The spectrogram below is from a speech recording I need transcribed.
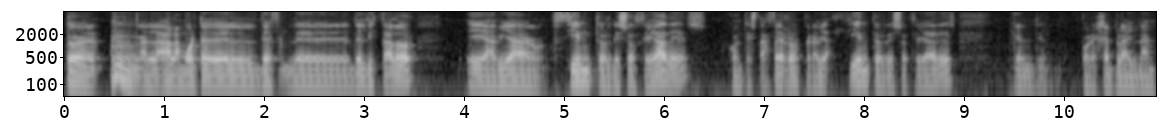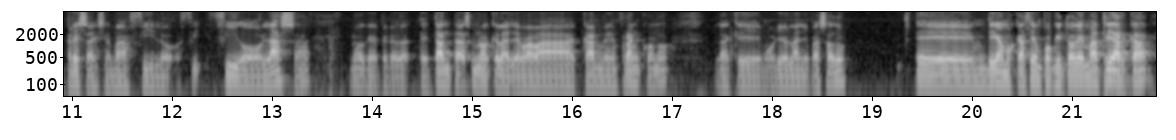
a la, muerte del, del dictador, eh, había cientos de sociedades, con testaferros, pero había cientos de sociedades, que, por ejemplo, hay una empresa que se llama Filo, Fiolasa, ¿no? que, pero de tantas, ¿no? que la llevaba Carmen Franco, ¿no? la que murió el año pasado. Eh, digamos que hacía un poquito de matriarca,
